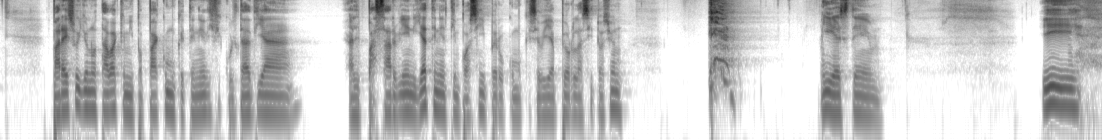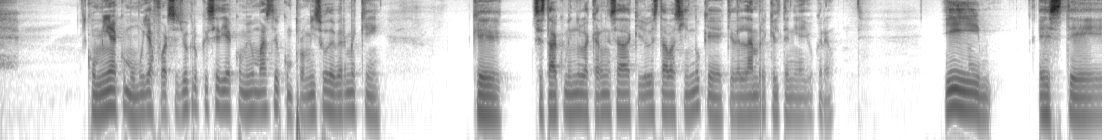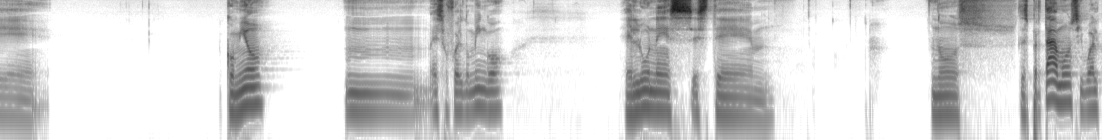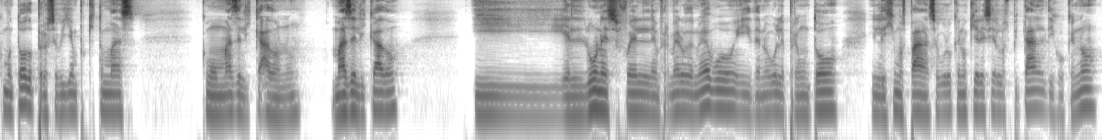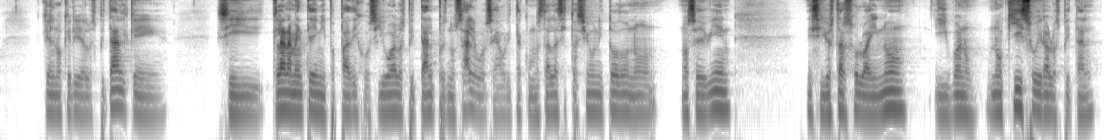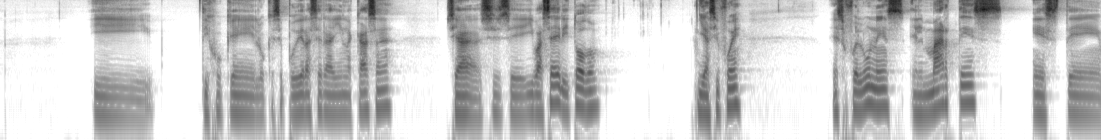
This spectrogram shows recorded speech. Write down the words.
Para eso yo notaba que mi papá como que tenía dificultad ya al pasar bien y ya tenía tiempo así, pero como que se veía peor la situación. y este... Y comía como muy a fuerzas. Yo creo que ese día comió más de compromiso de verme que, que se estaba comiendo la carne asada que yo le estaba haciendo que, del hambre que él tenía, yo creo. Y este comió. Mm, eso fue el domingo. El lunes, este. Nos despertamos, igual como todo, pero se veía un poquito más. como más delicado, ¿no? Más delicado. Y el lunes fue el enfermero de nuevo y de nuevo le preguntó y le dijimos, pa, seguro que no quieres ir al hospital. Dijo que no, que él no quería ir al hospital, que si claramente mi papá dijo, si yo al hospital, pues no salgo. O sea, ahorita como está la situación y todo, no, no se ve bien. Dice, yo estar solo ahí no. Y bueno, no quiso ir al hospital. Y dijo que lo que se pudiera hacer ahí en la casa, se, se iba a hacer y todo. Y así fue. Eso fue el lunes. El martes, este,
